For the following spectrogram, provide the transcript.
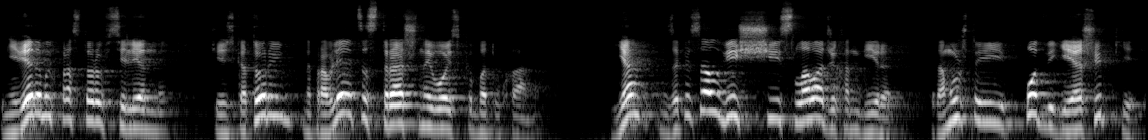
в неведомых просторах Вселенной, через которые направляется страшное войско Батухана. Я записал вещи и слова Джихангира, потому что и подвиги, и ошибки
